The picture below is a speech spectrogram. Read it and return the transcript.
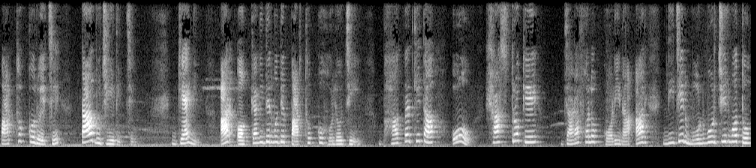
পার্থক্য রয়েছে তা বুঝিয়ে দিচ্ছেন। জ্ঞানী আর অজ্ঞানীদের মধ্যে পার্থক্য হলো যে, ভাগবত গীতা ও শাস্ত্রকে যারা ফলো করে না আর নিজের মন মর্জির মতো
